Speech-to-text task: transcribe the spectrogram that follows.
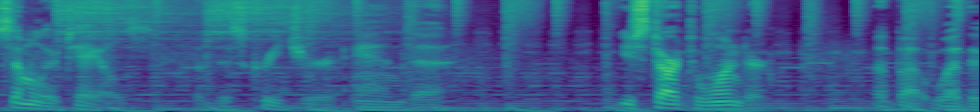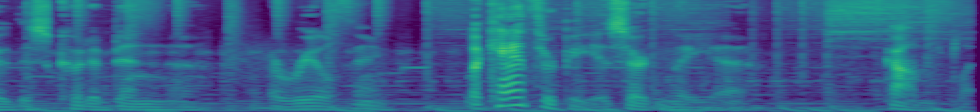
similar tales of this creature, and uh, you start to wonder about whether this could have been uh, a real thing. Lycanthropy is certainly uh, commonplace.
